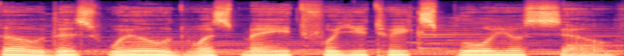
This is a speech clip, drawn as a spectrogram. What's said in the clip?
So, this world was made for you to explore yourself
